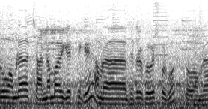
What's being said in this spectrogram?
তো আমরা চার নাম্বার গেট থেকে আমরা ভেতরে প্রবেশ করব। তো আমরা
